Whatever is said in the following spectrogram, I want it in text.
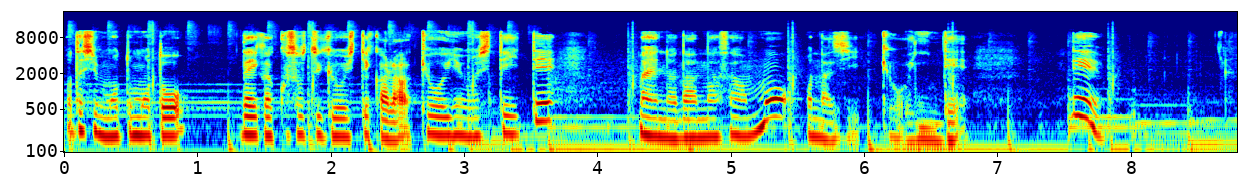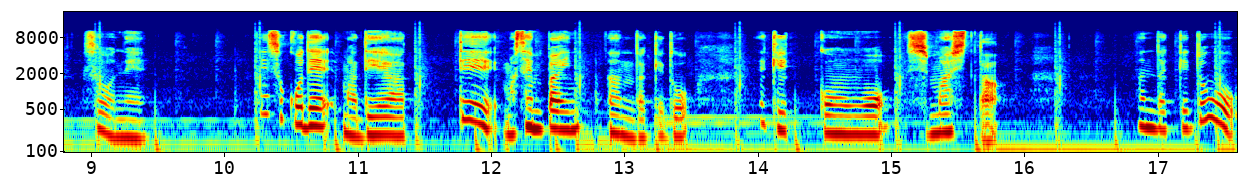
私もともと大学卒業してから教員をしていて前の旦那さんも同じ教員で。でそうね。でそこで、まあ、出会って、まあ、先輩なんだけど結婚をしました。なんだけど、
